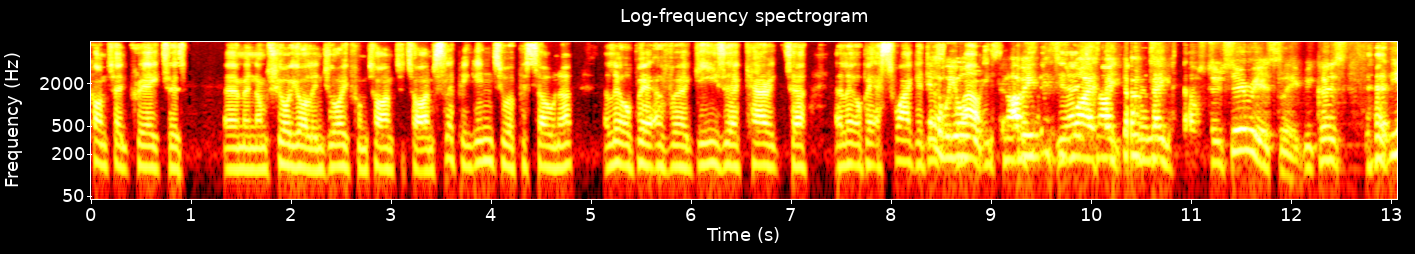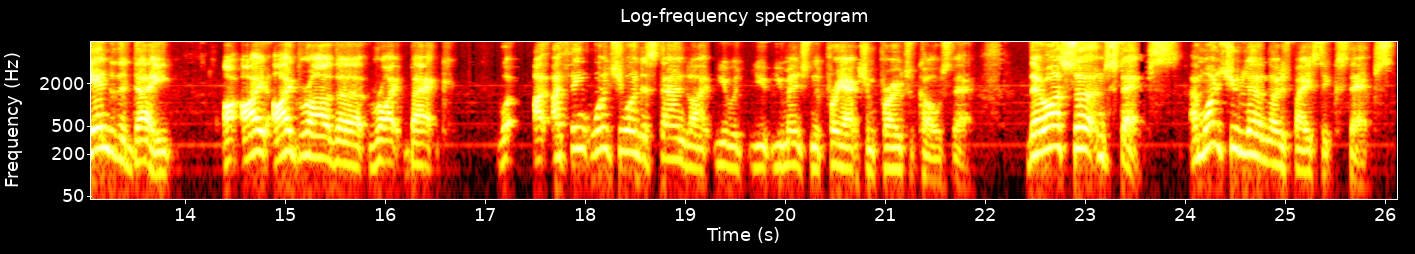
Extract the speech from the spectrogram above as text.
content creators um, and I'm sure you'll enjoy from time to time slipping into a persona a little bit of a geezer character, a little bit of swagger. Yeah, we all, I mean, this is yeah, why I don't take yourselves too seriously because at the end of the day, I, I would rather write back. What I, I think once you understand, like you would, you, you mentioned the pre-action protocols there, there are certain steps. And once you learn those basic steps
